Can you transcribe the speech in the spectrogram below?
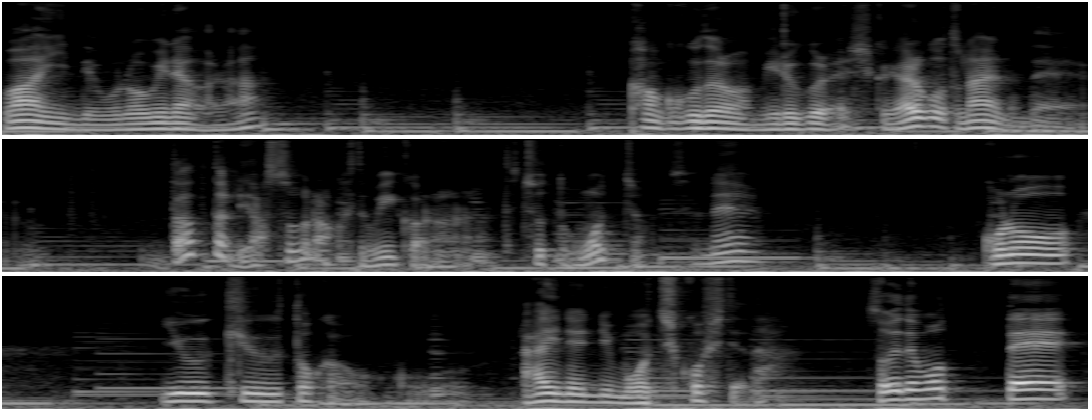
ワインでも飲みながら韓国ドラマ見るぐらいしかやることないのでだったら休まなくてもいいかななんてちょっと思っちゃうんですよね。この有給とかをこう来年に持ち越してだ。それでもって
